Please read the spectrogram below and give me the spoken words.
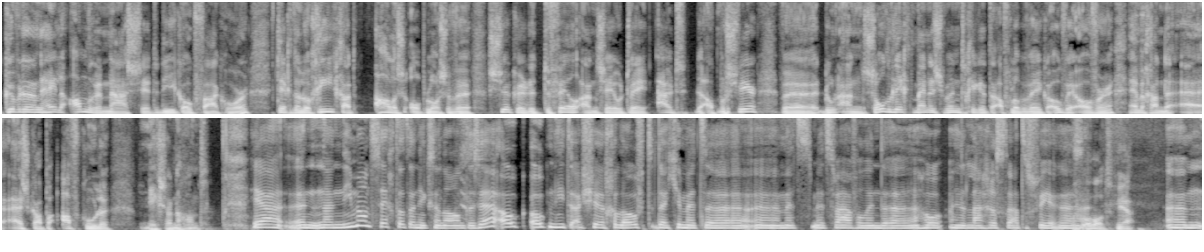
Kunnen we er een hele andere naast zetten, die ik ook vaak hoor? Technologie gaat alles oplossen. We sukken er te veel aan CO2 uit de atmosfeer. We doen aan zonlichtmanagement, ging het de afgelopen weken ook weer over. En we gaan de ijskappen afkoelen. Niks aan de hand. Ja, nou, niemand zegt dat er niks aan de hand is. Hè? Ook, ook niet als je gelooft dat je met, uh, met, met zwavel in de, in de lagere stratosfeer. Uh, Bijvoorbeeld, ja. Um,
